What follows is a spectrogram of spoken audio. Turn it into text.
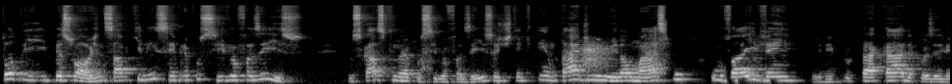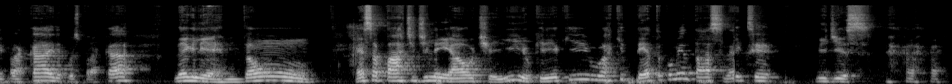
Todo, e pessoal, a gente sabe que nem sempre é possível fazer isso. Nos casos que não é possível fazer isso, a gente tem que tentar diminuir ao máximo o vai e vem. Ele vem para cá, depois ele vem para cá e depois para cá, né, Guilherme? Então, essa parte de layout aí, eu queria que o arquiteto comentasse, né? O que, que você me diz?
